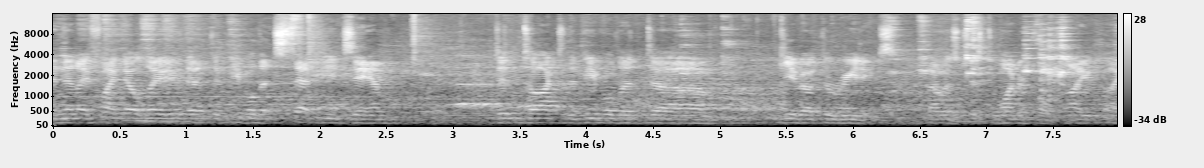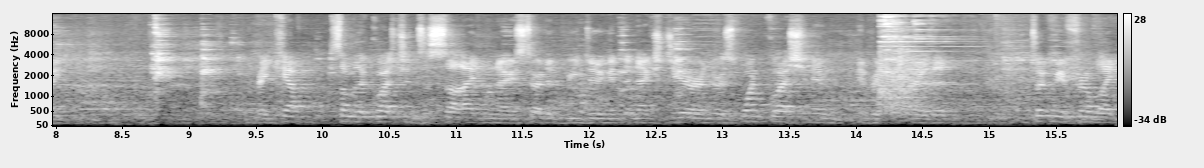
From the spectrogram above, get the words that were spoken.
And then I find out later that the people that set the exam didn't talk to the people that uh, gave out the readings. That was just wonderful. I, I, I kept some of the questions aside when I started redoing it the next year, and there was one question in, in particular that took me from like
